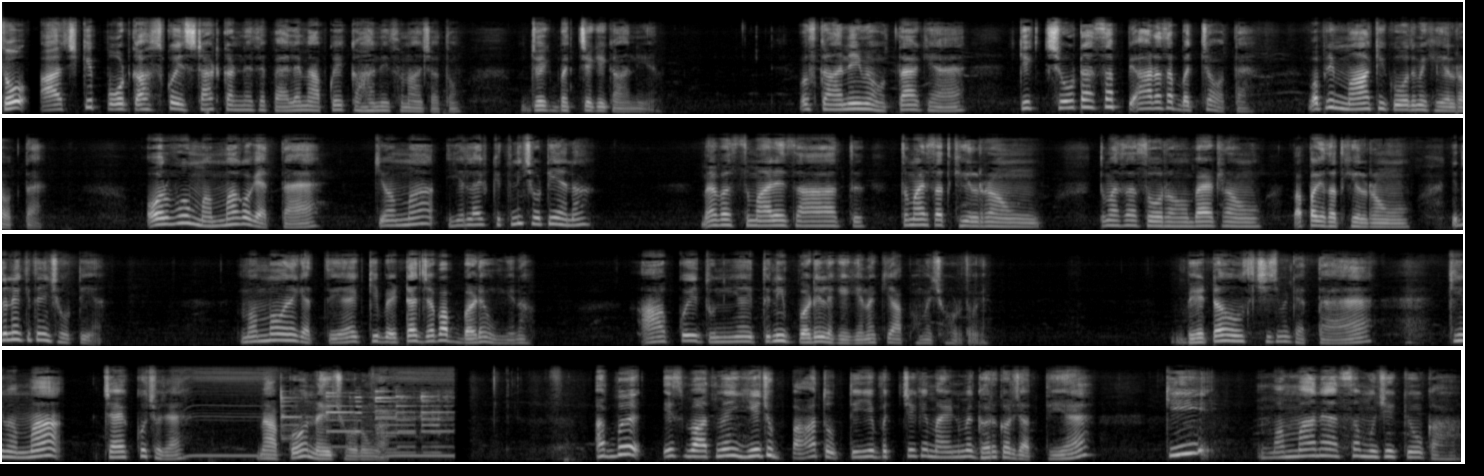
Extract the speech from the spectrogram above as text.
सो so, आज के podcast को स्टार्ट करने से पहले मैं आपको एक कहानी सुनाना चाहता हूँ जो एक बच्चे की कहानी है। उस कहानी में होता क्या है कि एक छोटा सा प्यारा सा बच्चा होता है वो अपनी माँ की गोद में खेल रहा होता है और वो मम्मा को कहता है कि मम्मा ये लाइफ कितनी छोटी है ना। मैं बस तुम्हारे साथ तुम्हारे साथ खेल रहा हूँ तुम्हारे साथ सो रहा हूँ बैठ रहा हूँ पापा के साथ खेल रहा हूँ ये दुनिया कितनी छोटी है। मम्मा उन्हें कहती है कि बेटा जब आप बड़े होंगे ना, आपको ये दुनिया इतनी बड़ी लगेगी ना कि आप हमें छोड़ दोगे। बेटा उस चीज़ में कहता है कि मम्मा, चाहे कुछ हो जाए, मैं आपको नहीं छोड़ूँगा। अब इस बात में ये जो बात होती है, ये बच्चे के माइंड में घर कर जाती है कि मम्मा ने ऐसा मुझे क्यों कहा?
